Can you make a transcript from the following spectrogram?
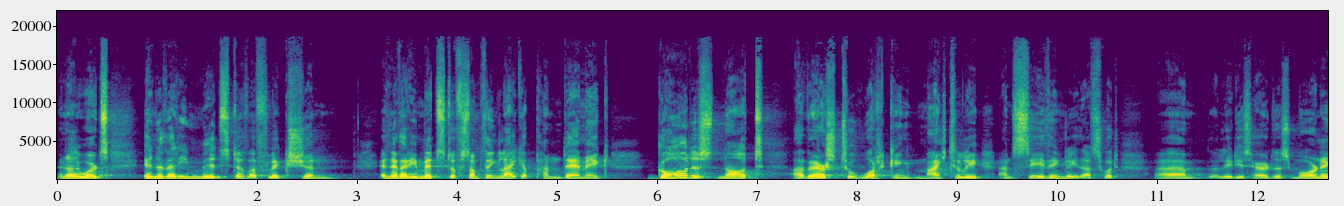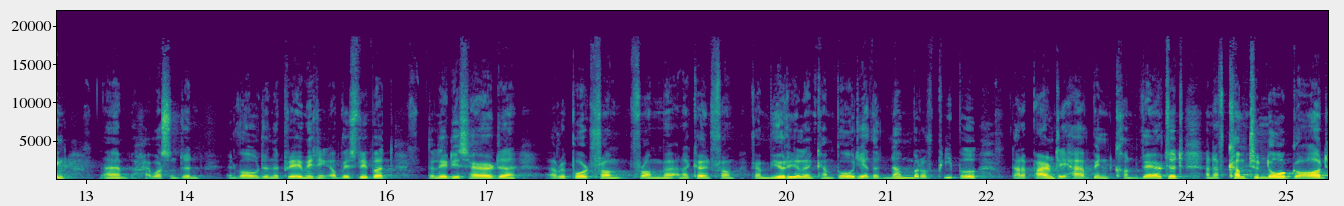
In other words, in the very midst of affliction, in the very midst of something like a pandemic, God is not averse to working mightily and savingly. That's what um, the ladies heard this morning. Um, I wasn't in, involved in the prayer meeting, obviously, but the ladies heard uh, a report from, from uh, an account from, from Muriel in Cambodia. The number of people that apparently have been converted and have come to know God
